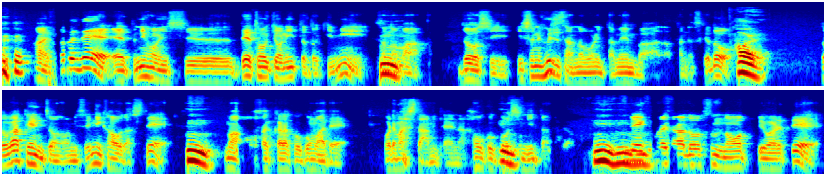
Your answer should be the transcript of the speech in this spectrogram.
はい、それで、えっと日本一周で東京に行った時に、そのうんまあ、上司、一緒に富士山登りに行ったメンバーだったんですけど、はい。人が店長のお店に顔を出して、うん。まあ、大阪からここまで来れましたみたいな報告をしに行ったん。うんうんうん。で、これからどうすんのって言われて、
